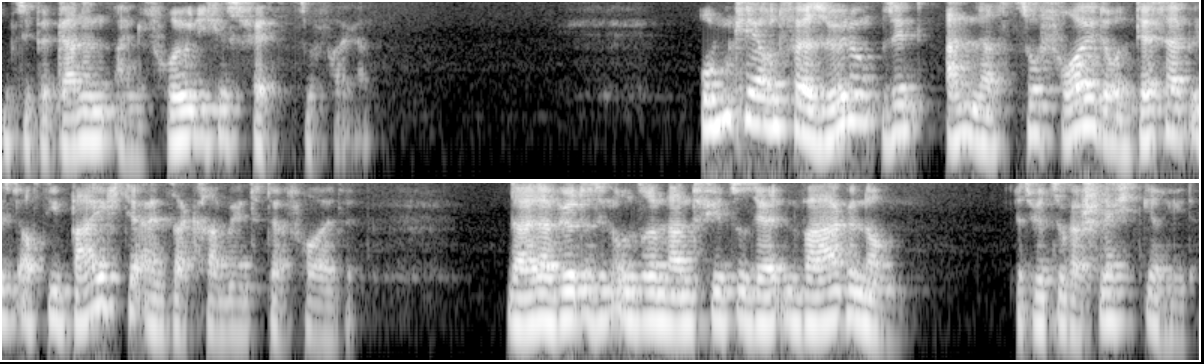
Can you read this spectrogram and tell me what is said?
Und sie begannen ein fröhliches Fest zu feiern. Umkehr und Versöhnung sind Anlass zur Freude und deshalb ist auch die Beichte ein Sakrament der Freude. Leider wird es in unserem Land viel zu selten wahrgenommen. Es wird sogar schlecht geredet.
